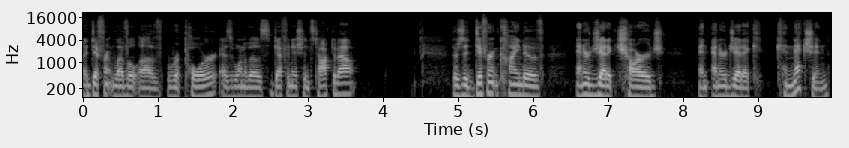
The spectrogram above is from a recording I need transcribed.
a different level of rapport, as one of those definitions talked about. There's a different kind of energetic charge and energetic connection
